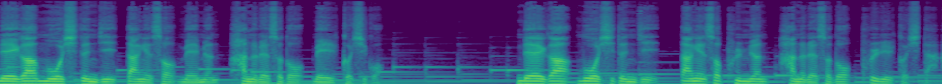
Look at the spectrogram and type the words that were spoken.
내가 무엇이든지 땅에서 매면 하늘에서도 매일 것이고 내가 무엇이든지 땅에서 풀면 하늘에서도 풀릴 것이다.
